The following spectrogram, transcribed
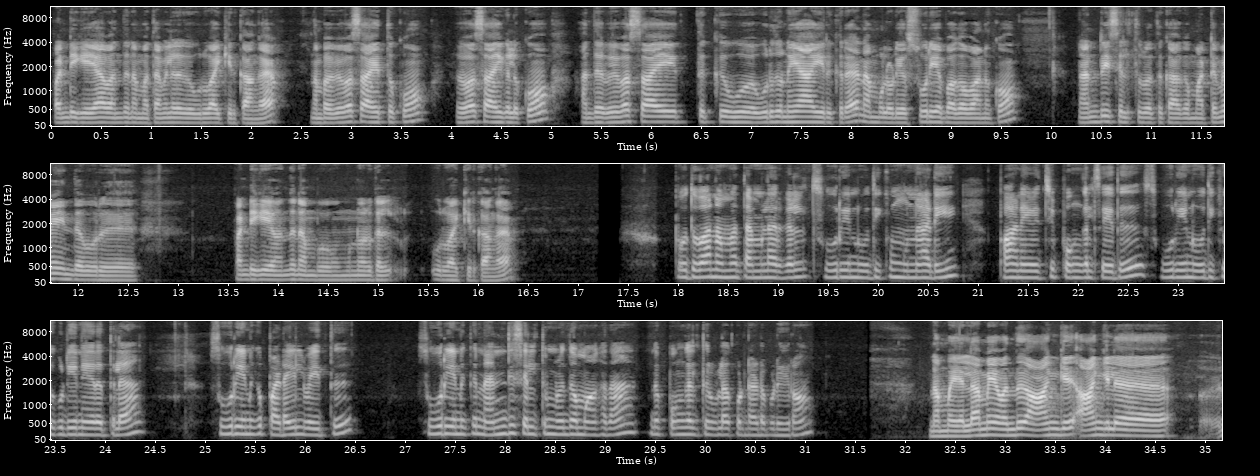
பண்டிகையாக வந்து நம்ம தமிழர்கள் உருவாக்கியிருக்காங்க. நம்ம விவசாயத்துக்கும் விவசாயிகளுக்கும் அந்த விவசாயத்துக்கு உ உறுதுணையாக இருக்கிற நம்மளுடைய சூரிய பகவானுக்கும் நன்றி செலுத்துவதற்காக மட்டுமே இந்த ஒரு பண்டிகையை வந்து நம்ம முன்னோர்கள் உருவாக்கியிருக்காங்க. பொதுவாக நம்ம தமிழர்கள் சூரியன் உதிக்கும் முன்னாடி பானை வச்சு பொங்கல் செய்து சூரியன் உதிக்கக்கூடிய நேரத்தில் சூரியனுக்கு படையல் வைத்து சூரியனுக்கு நன்றி செலுத்தும் விதமாக தான் இந்த பொங்கல் திருவிழா கொண்டாடப்படுகிறோம். நம்ம எல்லாமே வந்து ஆங்கி ஆங்கில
